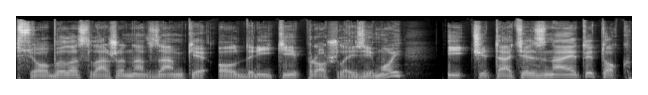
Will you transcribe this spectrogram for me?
Все было слажено в замке Олдрики прошлой зимой, и читатель знает итог.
